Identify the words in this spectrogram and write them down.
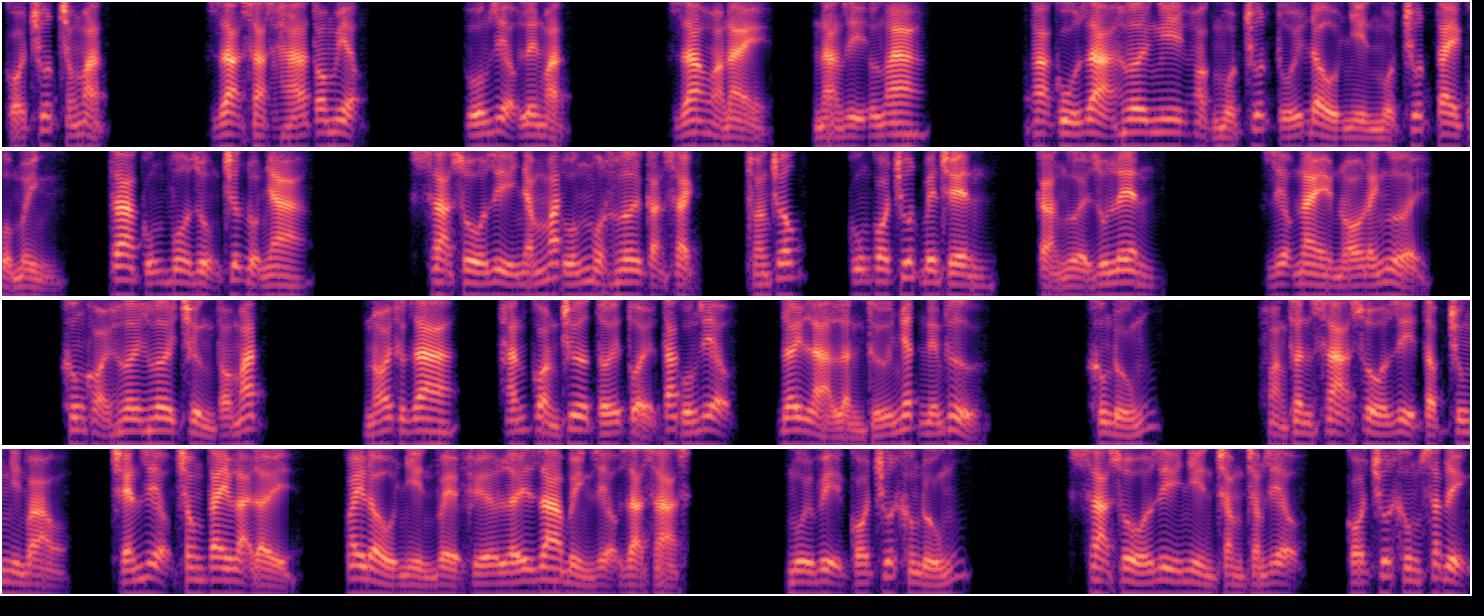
có chút chóng mặt. Dạ sạt há to miệng, uống rượu lên mặt. Da hỏa này nàng dị ứng a. Hạ cụ dạ hơi nghi hoặc một chút túi đầu nhìn một chút tay của mình, ta cũng vô dụng trước độ nha. Xa số gì nhắm mắt uống một hơi cạn sạch, thoáng chốc, cũng có chút bên trên, cả người run lên. Rượu này nó đánh người. Không khỏi hơi hơi chừng to mắt. Nói thực ra, hắn còn chưa tới tuổi tác uống rượu, đây là lần thứ nhất nếm thử. Không đúng. Hoàng thân xạ số gì tập trung nhìn vào, chén rượu trong tay lại đầy, quay đầu nhìn về phía lấy ra bình rượu giả sạt mùi vị có chút không đúng. Xạ số gì nhìn chằm chằm rượu, có chút không xác định.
